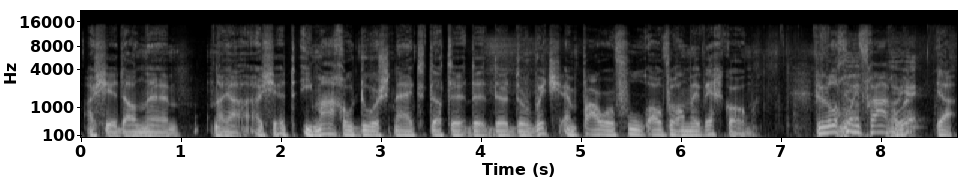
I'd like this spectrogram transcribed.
Als je dan, uh, nou ja, als je het imago doorsnijdt dat de, de, de, de rich en powerful overal mee wegkomen. Vind je wel een goede vraag hoor. Jij, ja.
